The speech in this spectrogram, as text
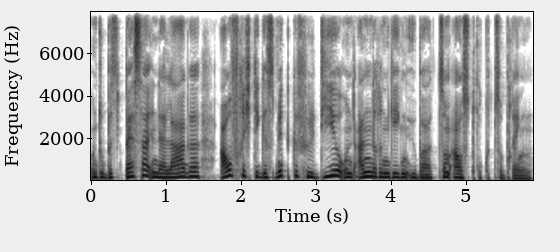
und du bist besser in der Lage, aufrichtiges Mitgefühl dir und anderen gegenüber zum Ausdruck zu bringen.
